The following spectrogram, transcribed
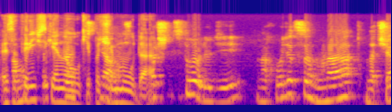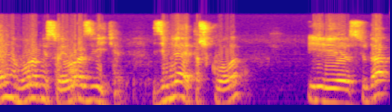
эзотерические а науки? Почему, да? Большинство людей находятся на начальном уровне своего развития. Земля – это школа, и сюда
